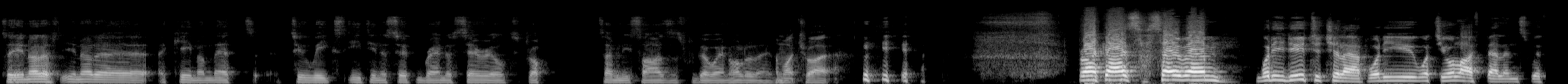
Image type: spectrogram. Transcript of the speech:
So you're not a, you're not a, a keen on that two weeks eating a certain brand of cereal to drop so many sizes for go away on holiday. I might try it. Right, guys. So, um, what do you do to chill out? What do you? What's your life balance with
